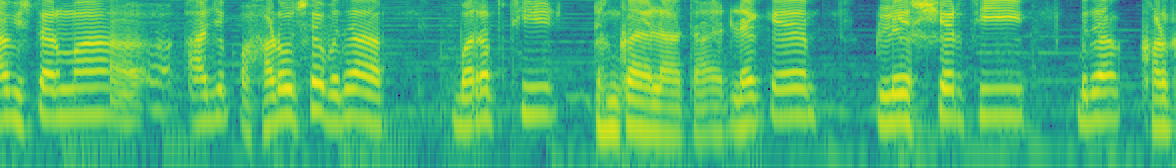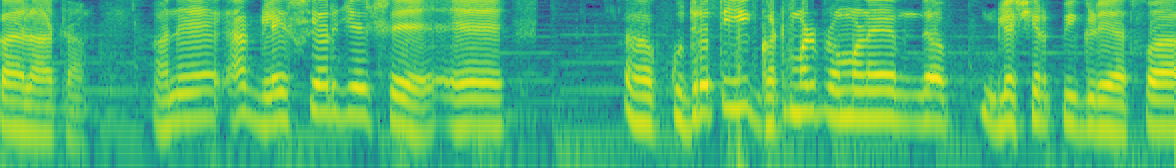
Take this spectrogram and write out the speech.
આ વિસ્તારમાં આ જે પહાડો છે બધા બરફથી ઢંકાયેલા હતા. એટલે કે ગ્લેશિયરથી બધા ખડકાયેલા હતા. અને આ ગ્લેશિયર જે છે એ કુદરતી ઘટમળ પ્રમાણે ગ્લેશિયર પીગળે અથવા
